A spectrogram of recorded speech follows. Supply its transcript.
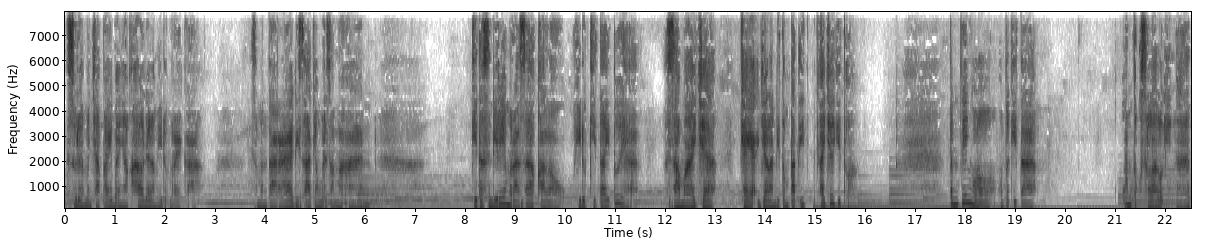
sudah mencapai banyak hal dalam hidup mereka. Sementara di saat yang bersamaan, kita sendiri merasa kalau hidup kita itu ya sama aja, kayak jalan di tempat aja gitu. Penting loh untuk kita untuk selalu ingat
